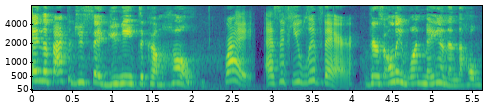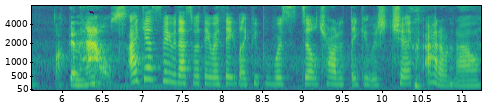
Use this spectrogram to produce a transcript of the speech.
And the fact that you said you need to come home. Right. As if you live there. There's only one man in the whole fucking house. I guess maybe that's what they were thinking. Like people were still trying to think it was chick. I don't know.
